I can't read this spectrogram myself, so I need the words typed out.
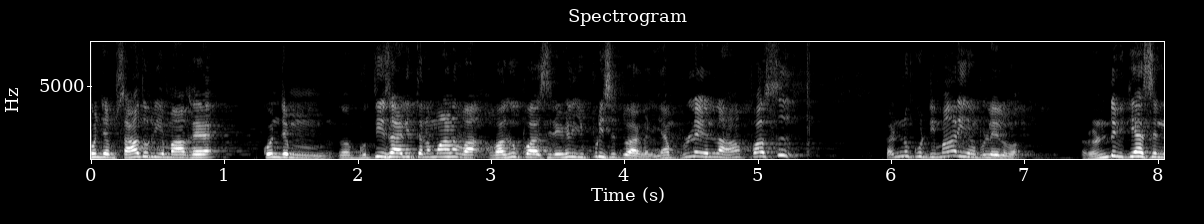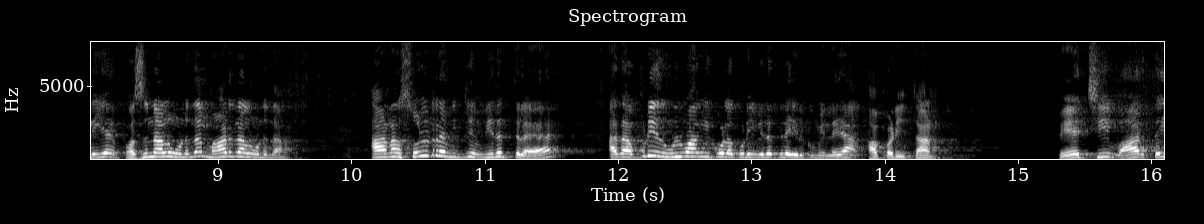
கொஞ்சம் சாதுரியமாக கொஞ்சம் புத்திசாலித்தனமான வ வகுப்பாசிரியர்கள் இப்படி சுற்றுவார்கள் என் பிள்ளை எல்லாம் பசு. கண்ணுக்குட்டி மாதிரி என் பிள்ளைகள் ரெண்டு வித்தியாசம் இல்லையே. பசுனாலும் ஒன்று தான் மாடுனாலும் ஒன்று தான் ஆனால் சொல்கிற வித விதத்தில் அது அப்படியே உள்வாங்கிக் கொள்ளக்கூடிய விதத்தில் இருக்கும் இல்லையா? அப்படித்தான். பேச்சு வார்த்தை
